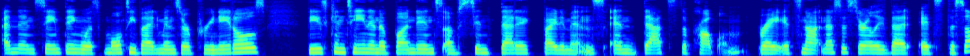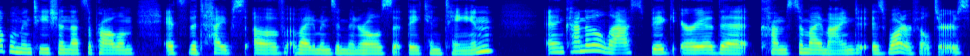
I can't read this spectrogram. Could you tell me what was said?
And then, same thing with multivitamins or prenatals. These contain an abundance of synthetic vitamins, and that's the problem, right? It's not necessarily that it's the supplementation that's the problem, it's the types of vitamins and minerals that they contain. And kind of the last big area that comes to my mind is water filters.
